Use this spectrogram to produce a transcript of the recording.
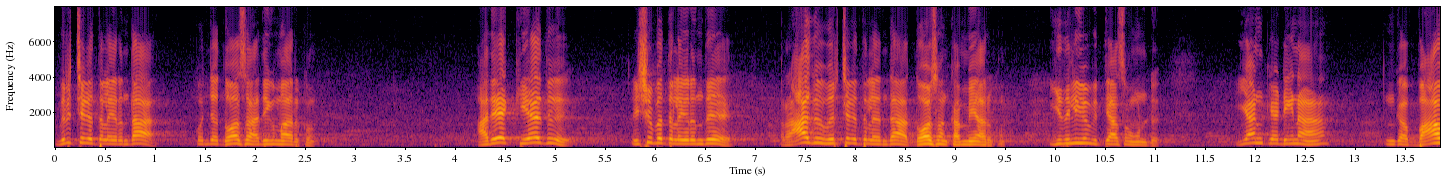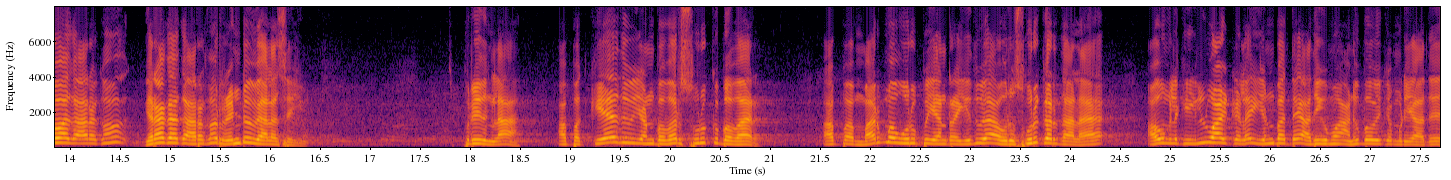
விருச்சகத்தில் இருந்தால் கொஞ்சம் தோஷம் அதிகமாக இருக்கும். அதே கேது ரிஷபத்தில் இருந்து ராகு விருச்சகத்தில் இருந்தால் தோஷம் கம்மியாக இருக்கும். இதுலேயும் வித்தியாசம் உண்டு. ஏன்னு கேட்டிங்கன்னா இங்கே பாவகாரகம் கிரககாரகம் ரெண்டும் வேலை செய்யும். புரியுதுங்களா? அப்போ கேது என்பவர் சுருக்குபவர். அப்போ மர்ம உறுப்பு என்ற இதுவே அவர் சுருக்கிறதால அவங்களுக்கு இல்வாழ்க்கையில் இன்பத்தை அதிகமாக அனுபவிக்க முடியாது.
